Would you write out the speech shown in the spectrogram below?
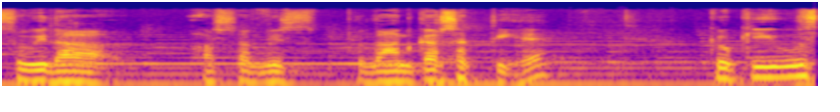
सुविधा और सर्विस प्रदान कर सकती है, क्योंकि उस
